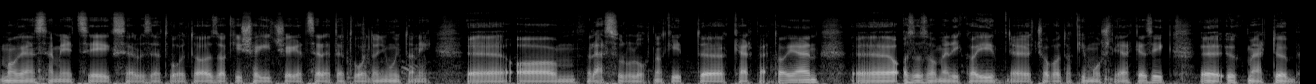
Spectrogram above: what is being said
magánszemély cég szervezet volt az, aki segítséget szeretett volna nyújtani a rászorulóknak itt Kárpátalján. Az az amerikai csapat, aki most érkezik, ők már több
